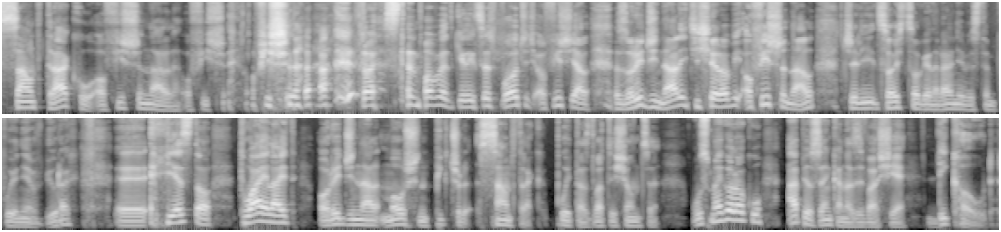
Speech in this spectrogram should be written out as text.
y, soundtracku Official. Official. Official. To jest ten moment, kiedy chcesz połączyć official z original i ci się robi official, czyli coś, co generalnie występuje, nie wiem, w biurach. Y, Jest to Twilight Original Motion Picture Soundtrack, płyta z 2008 roku, a piosenka nazywa się Decode,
